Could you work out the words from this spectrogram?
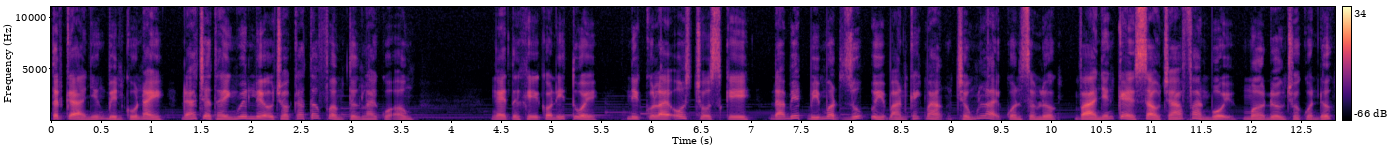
Tất cả những biến cố này đã trở thành nguyên liệu cho các tác phẩm tương lai của ông. Ngay từ khi còn ít tuổi, Nikolai Ostrovsky đã biết bí mật giúp Ủy ban cách mạng chống lại quân xâm lược và những kẻ xảo trá phản bội mở đường cho quân Đức.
